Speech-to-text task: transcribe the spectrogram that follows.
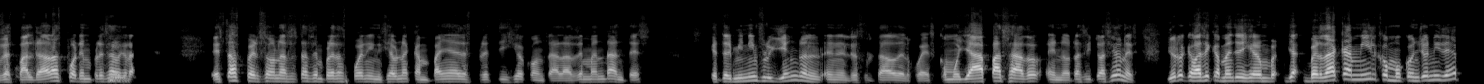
respaldadas por empresas grandes, estas personas, estas empresas pueden iniciar una campaña de desprestigio contra las demandantes que termine influyendo en, el resultado del juez, como ya ha pasado en otras situaciones. Yo creo que básicamente dijeron, ¿verdad Camil? Como con Johnny Depp.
